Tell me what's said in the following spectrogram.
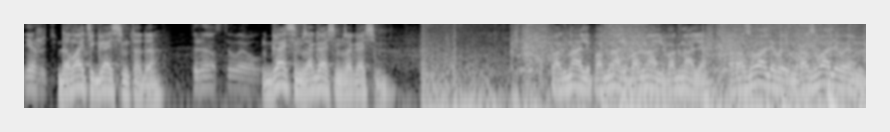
Нежить. Давайте гасим тогда. 13 level. Гасим, загасим, загасим. Погнали, погнали, погнали, погнали. Разваливаем, разваливаем.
